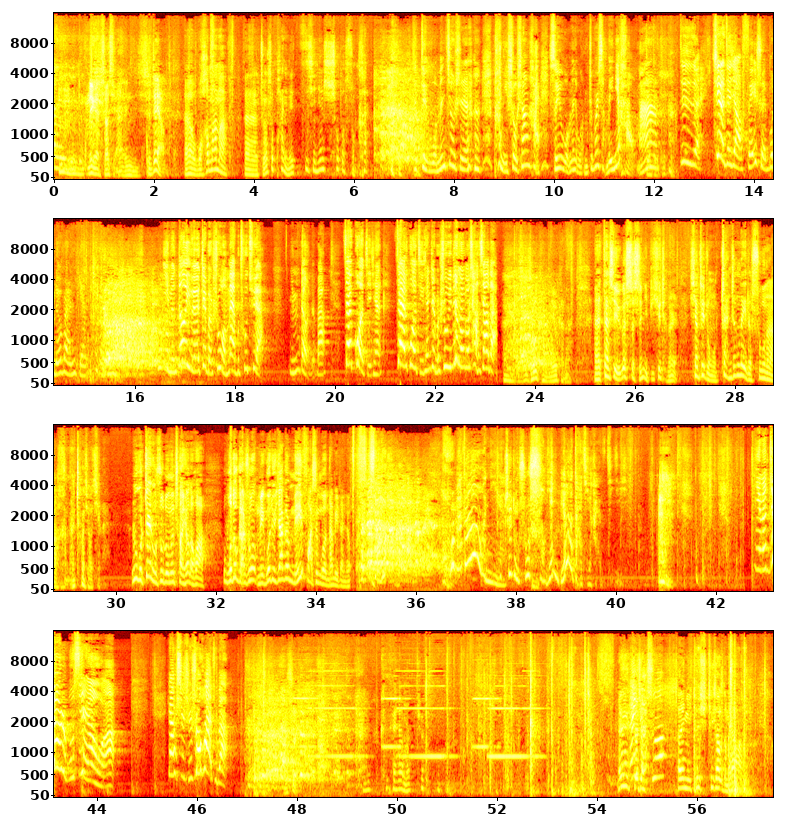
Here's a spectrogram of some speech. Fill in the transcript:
嗯，那个小雪是这样的，呃，我和妈妈，呃，主要是怕你那自信心受到损害。对，我们就是 怕你受伤害，所以我们我们这不是想为你好吗？对对对，这就叫肥水不流外人田。你们都以为这本书我卖不出去，你们等着吧，再过几天，再过几天，这本书一定能够畅销的。哎，有可能，有可能。呃，但是有一个事实你必须承认，像这种战争类的书呢，很难畅销起来。如果这种书都能畅销的话，我都敢说美国就压根没发生过南北战争。你！这种书讨厌，你别老打击孩子积极性。你们就是不信任我，让事实说话去吧。不是，开开下门去。哎，小叔，哎，你推推销的怎么样啊？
